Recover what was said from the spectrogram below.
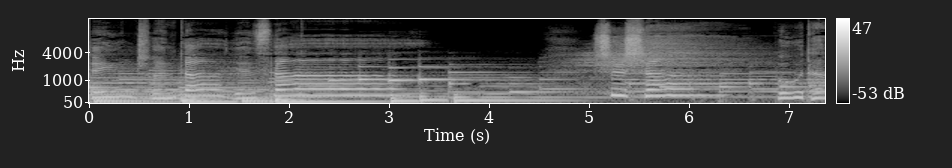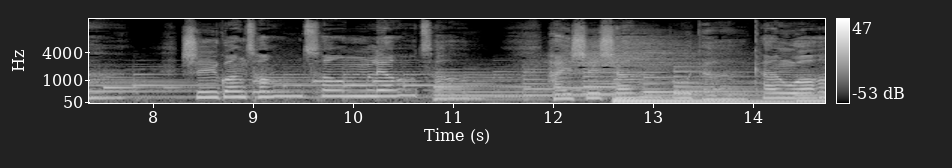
青春的颜色，是舍不得时光匆匆流走，还是舍不得看我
